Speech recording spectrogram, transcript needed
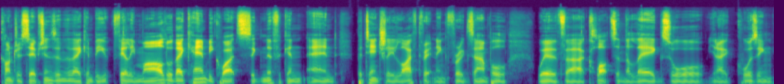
contraceptions and that they can be fairly mild or they can be quite significant and potentially life threatening. For example, with uh, clots in the legs or, you know, causing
